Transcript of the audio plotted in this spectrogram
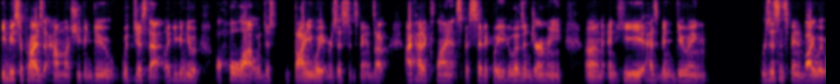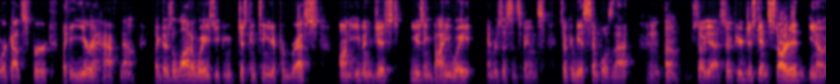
You'd be surprised at how much you can do with just that. Like you can do a whole lot with just body weight and resistance bands. I've I've had a client specifically who lives in Germany, um, and he has been doing resistance band and body weight workouts for like a year and a half now. Like there's a lot of ways you can just continue to progress on even just using body weight and resistance bands. So it can be as simple as that. Mm. Um, so yeah, so if you're just getting started, you know,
